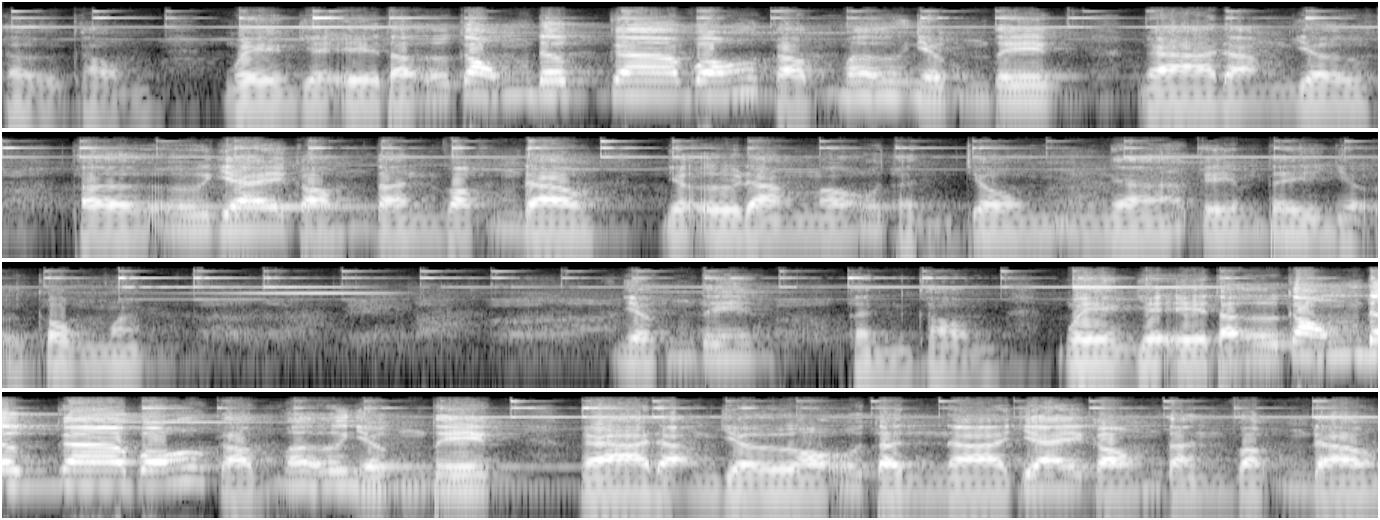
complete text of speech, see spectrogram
từ cộng nguyện dị tự công đức vô cập nhật tiệt ngà đặng dự tự giai cộng thành phật đạo như đăng ngũ tình chung, ngã kim ti nhự cung nhật tiên tình cộng nguyện dị tự công đức à, vô cẩm nhật tiệt. Ngà đặng dự hộ tình à, giai cộng thành phật đạo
